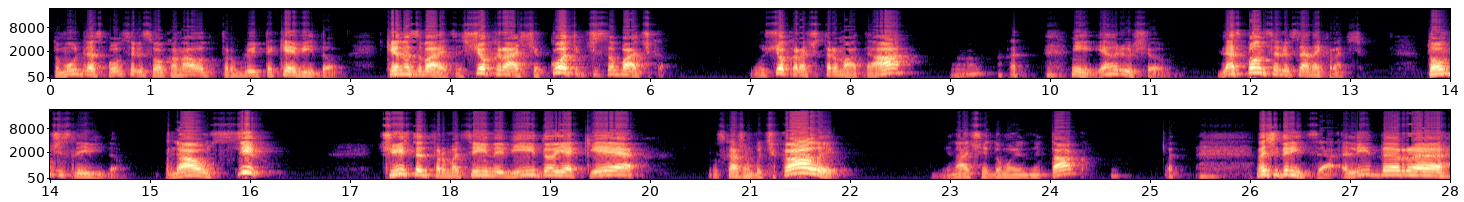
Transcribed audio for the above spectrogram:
Тому для спонсорів свого каналу роблю таке відео, яке називається Що краще, котик чи собачка? Ну що краще тримати? А? Ні, я говорю, що для спонсорів все найкраще. В тому числі і відео. Для усіх чисто інформаційне відео, яке, ну скажімо, ви чекали. Іначе, я думаю, не так. Значить, дивіться, лідер е,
